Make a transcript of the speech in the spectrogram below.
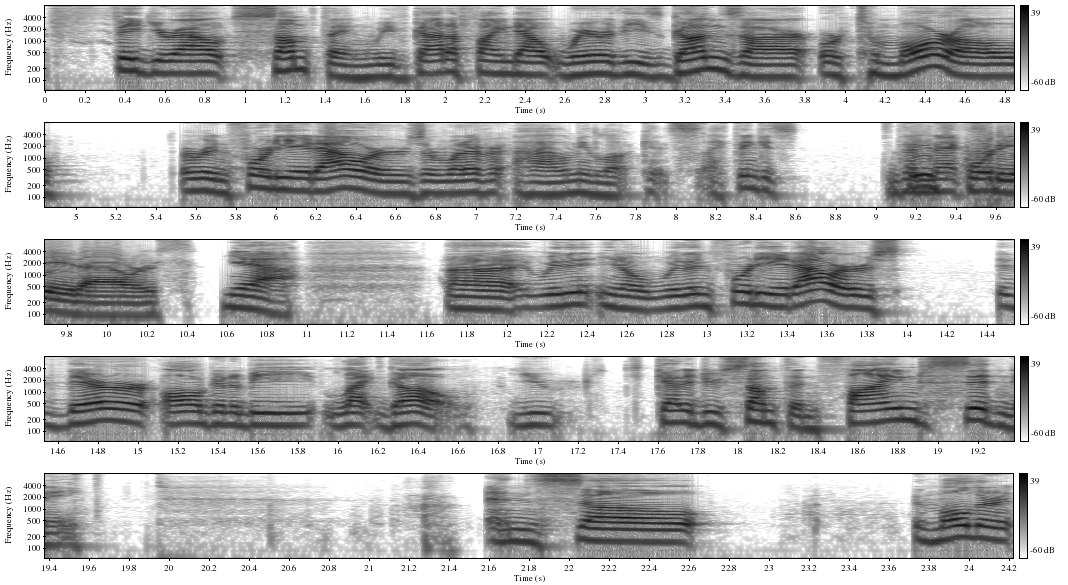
figure out something. We've got to find out where these guns are or tomorrow or in 48 hours or whatever. Ah, let me look. It's I think it's the it's next 48 hours. yeah. uh, within you know within 48 hours, they're all going to be let go. You got to do something. Find Sydney. And so Mulder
